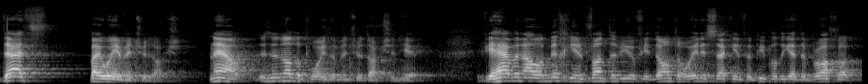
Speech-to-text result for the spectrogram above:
that's by way of introduction. Now, there's another point of introduction here. If you have an alamichi in front of you, if you don't, oh, wait a second for people to get the bracha.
